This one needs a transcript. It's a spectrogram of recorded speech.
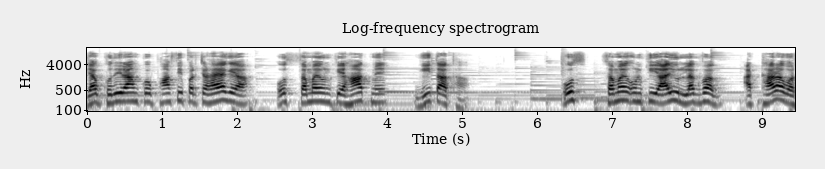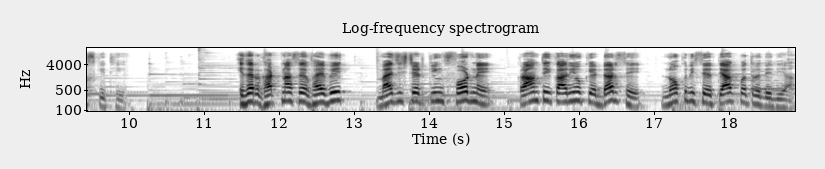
जब खुदीराम को फांसी पर चढ़ाया गया, उस समय उनके हाथ में गीता था। उस समय उनकी आयु लगभग 18 वर्ष की थी। इधर घटना से भयभीत मैजिस्ट्रेट किंग्सफोर्ड ने क्रांतिकारियों के डर से नौकरी से त्याग पत्र दे दिया,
